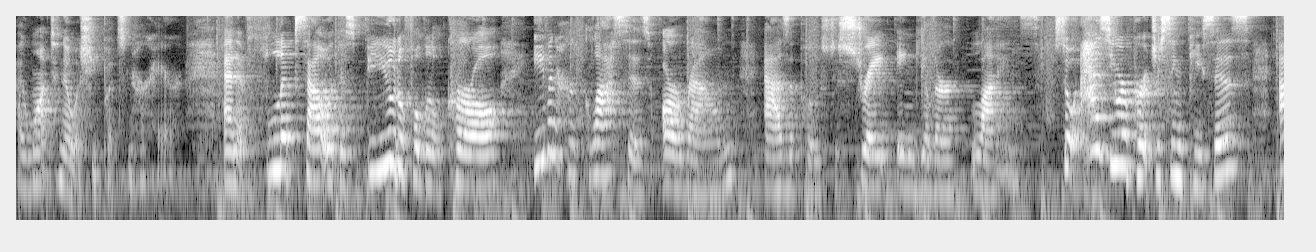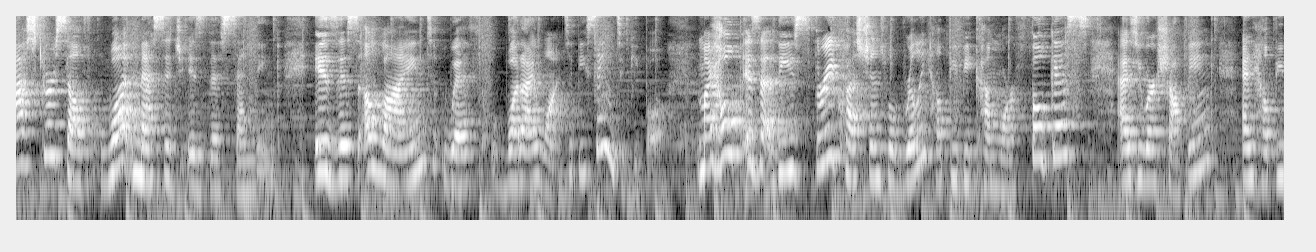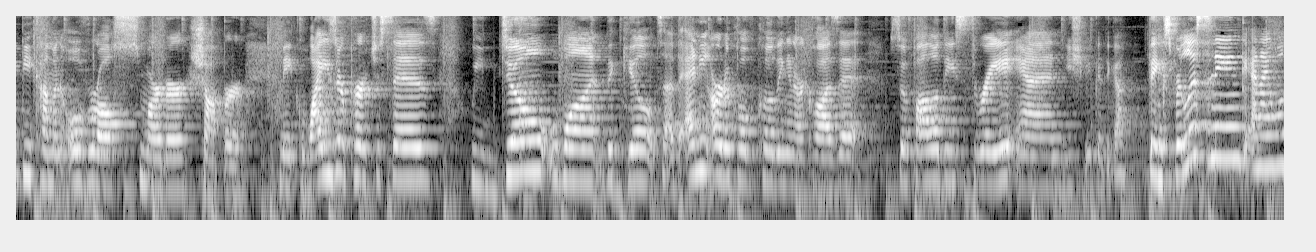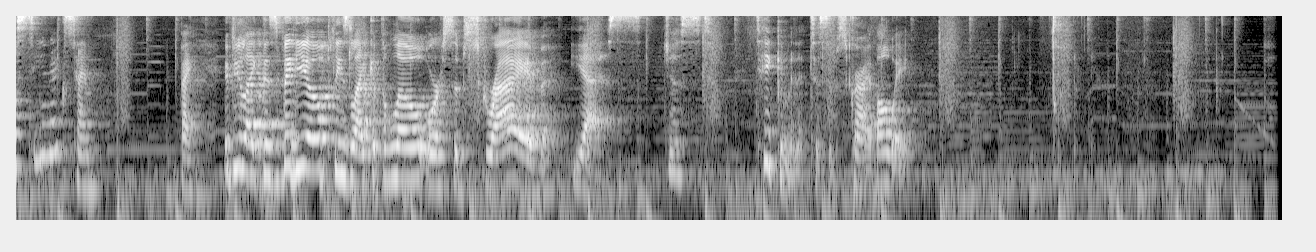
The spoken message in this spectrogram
I want to know what she puts in her hair. And it flips out with this beautiful little curl. Even her glasses are round as opposed to straight angular lines. So as you are purchasing pieces, ask yourself, what message is this sending? Is this aligned with what I want to be saying to people? My hope is that these three questions will really help you become more focused as you are shopping and help you become an overall smarter shopper. Make wiser purchases. We don't want the guilt of any article of clothing in our closet. So follow these three and you should be good to go. Thanks for listening and I will see you next time. Bye. If you like this video, please like it below or subscribe. Yes, just take a minute to subscribe. I'll wait.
